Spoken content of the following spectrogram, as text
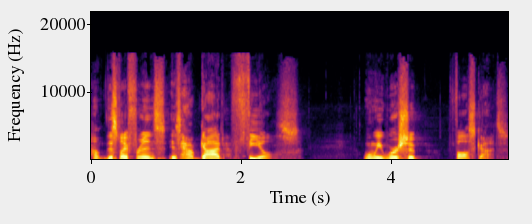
Um, this, my friends, is how God feels when we worship false gods.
